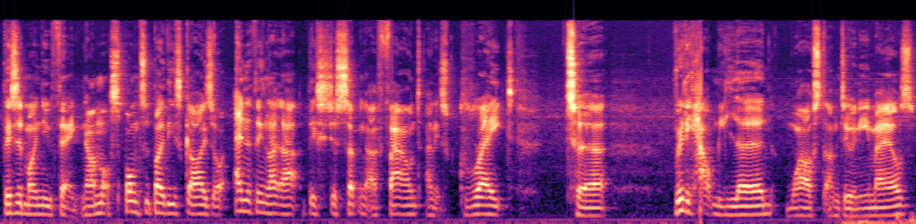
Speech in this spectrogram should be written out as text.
this is my new thing. Now, I'm not sponsored by these guys or anything like that. This is just something I found, and it's great to really help me learn whilst I'm doing emails.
